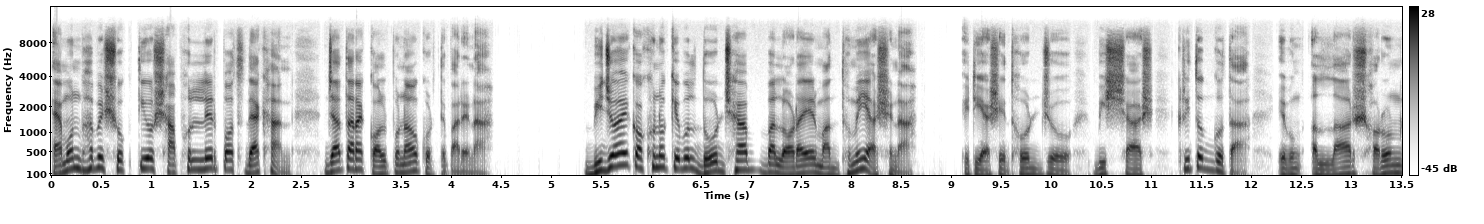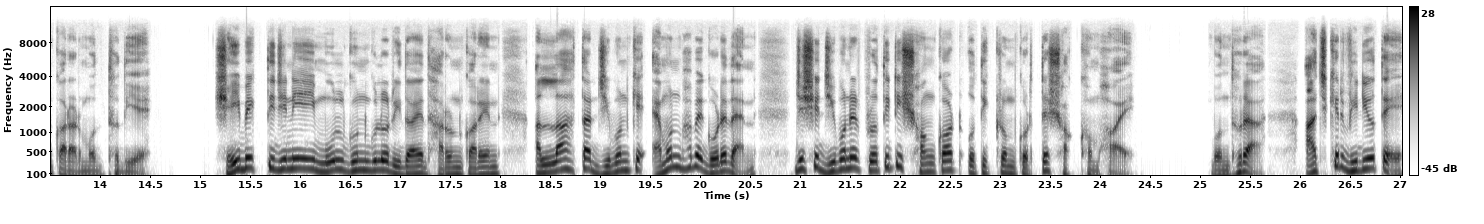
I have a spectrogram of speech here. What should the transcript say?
এমনভাবে শক্তি ও সাফল্যের পথ দেখান যা তারা কল্পনাও করতে পারে না। বিজয় কখনো কেবল দৌড়ঝাঁপ বা লড়াইয়ের মাধ্যমেই আসে না। এটি আসে ধৈর্য, বিশ্বাস, কৃতজ্ঞতা এবং আল্লাহর স্মরণ করার মধ্য দিয়ে। সেই ব্যক্তি যিনি এই মূল গুণগুলো হৃদয়ে ধারণ করেন, আল্লাহ তার জীবনকে এমনভাবে গড়ে দেন যে সে জীবনের প্রতিটি সংকট অতিক্রম করতে সক্ষম হয়। বন্ধুরা, আজকের ভিডিওতে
